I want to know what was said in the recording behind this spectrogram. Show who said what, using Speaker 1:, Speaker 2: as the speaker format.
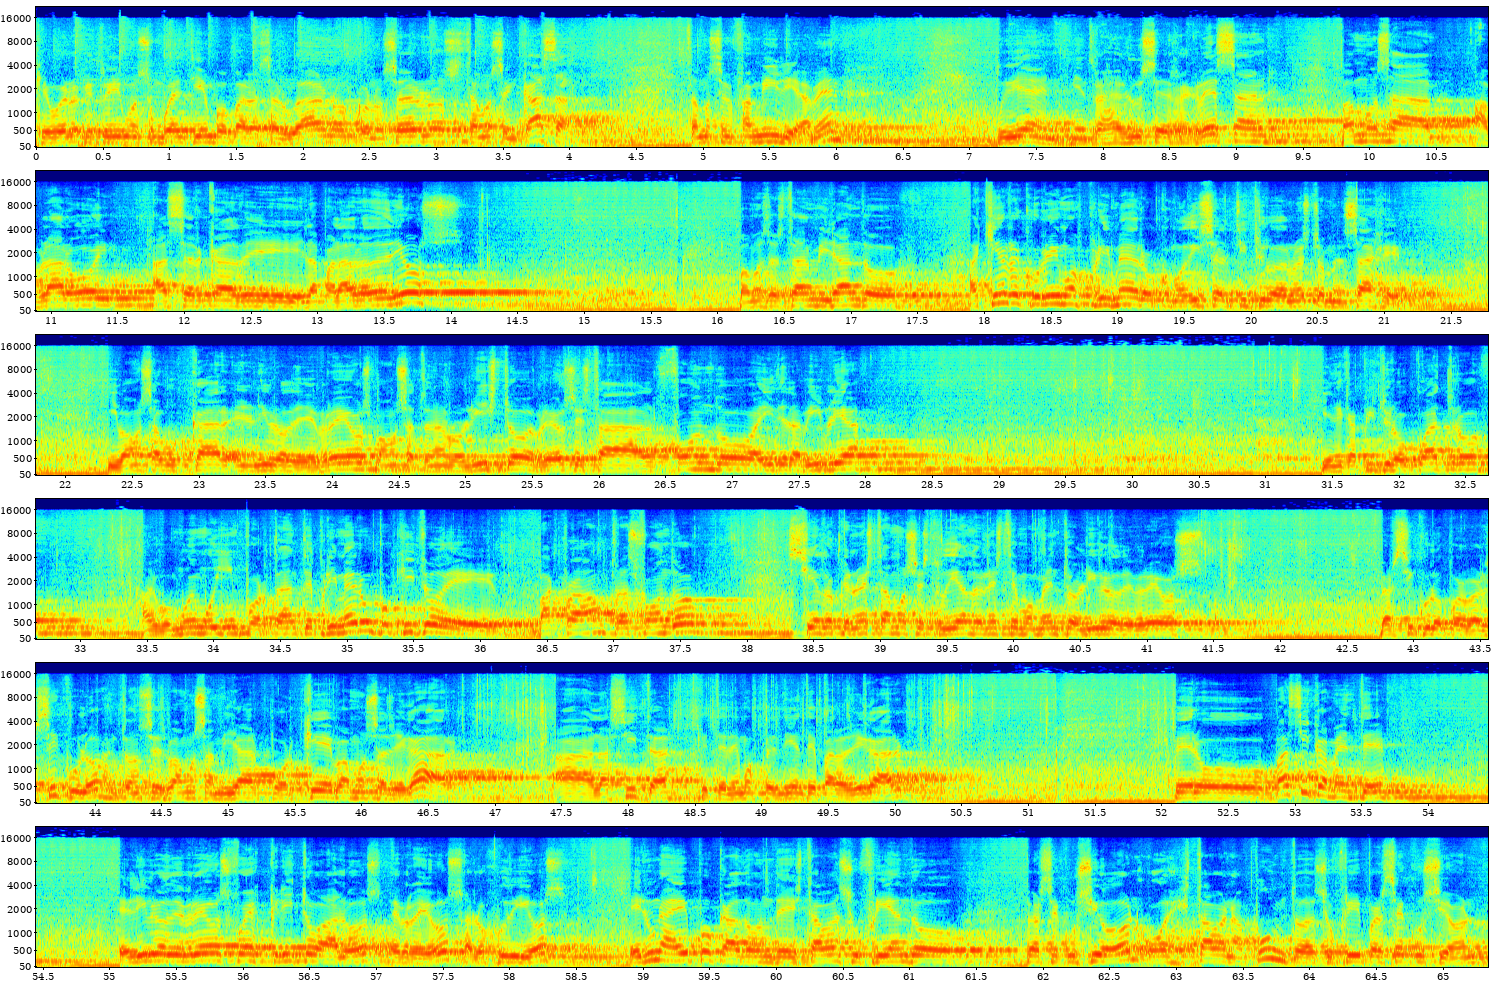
Speaker 1: Qué bueno que tuvimos un buen tiempo para saludarnos, conocernos. Estamos en casa, estamos en familia, amén. Muy bien, mientras las luces regresan, vamos a hablar hoy acerca de la palabra de Dios. Vamos a estar mirando a quién recurrimos primero, como dice el título de nuestro mensaje. Y vamos a buscar en el libro de Hebreos, vamos a tenerlo listo. Hebreos está al fondo ahí de la Biblia. Y en el capítulo 4, algo muy, muy importante. Primero un poquito de background, trasfondo, siendo que no estamos estudiando en este momento el libro de Hebreos versículo por versículo, entonces vamos a mirar por qué vamos a llegar a la cita que tenemos pendiente para llegar. Pero básicamente el libro de Hebreos fue escrito a los hebreos, a los judíos, en una época donde estaban sufriendo persecución o estaban a punto de sufrir persecución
